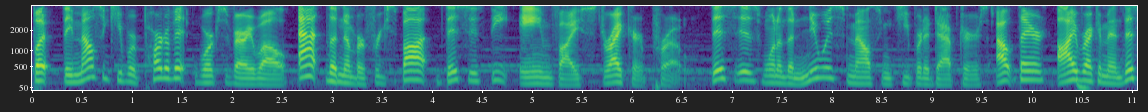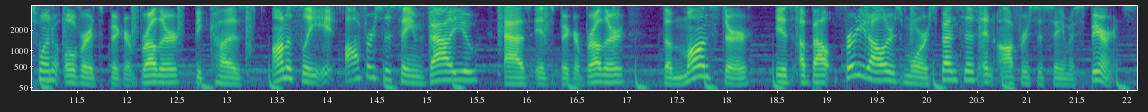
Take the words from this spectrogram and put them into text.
but the mouse and keyboard part of it works very well. At the number 3 spot, this is the Aimvice Striker Pro. This is one of the newest mouse and keyboard adapters out there. I recommend this one over its bigger brother because honestly, it offers the same value as its bigger brother. The Monster is about $30 more expensive and offers the same experience.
